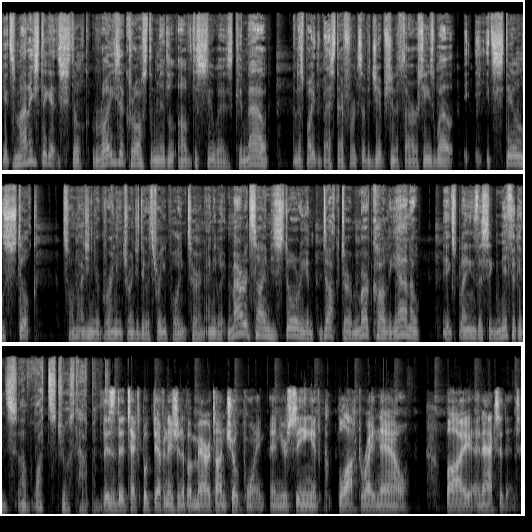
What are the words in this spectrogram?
It's managed to get stuck right across the middle of the Suez Canal, and despite the best efforts of Egyptian authorities, well, it's still stuck. So imagine your granny trying to do a three point turn. Anyway, maritime historian Dr. Mercogliano explains the significance of what's just happened. This is the textbook definition of a maritime choke point, and you're seeing it blocked right now by an accident.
